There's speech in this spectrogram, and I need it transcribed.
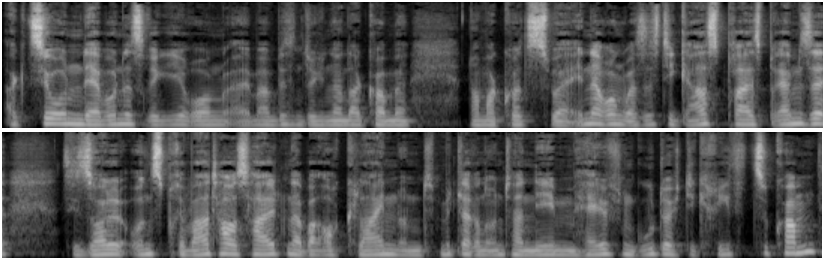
Aktionen der Bundesregierung immer ein bisschen durcheinander komme, nochmal kurz zur Erinnerung. Was ist die Gaspreisbremse? Sie soll uns Privathaushalten, aber auch kleinen und mittleren Unternehmen helfen, gut durch die Krise zu kommen.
